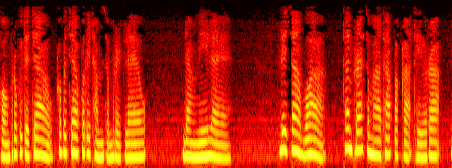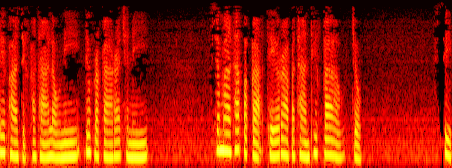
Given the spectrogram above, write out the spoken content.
ของพระพุทธเจ้าข้าพเจ้าก็ได้ทำสำเร็จแล้ว ดังนี้แล ได้ทราบว่า ท่านพระสมาธปกะเทระ ได้พาสิกขาถาเหล่านี้ด้วยประการฉนี้ สมาธปกะเทราประธานที่เก้าจบสิบ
